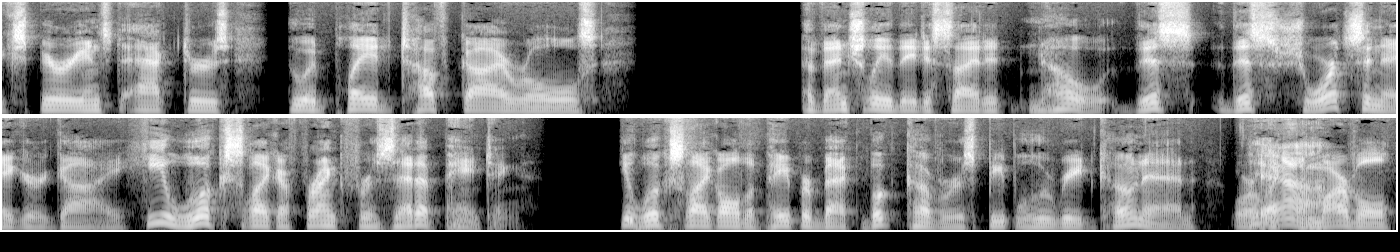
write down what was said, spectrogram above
experienced actors who had played tough guy roles eventually they decided no this this schwarzenegger guy he looks like a frank frazetta painting he looks like all the paperback book covers people who read Conan or like the Marvel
